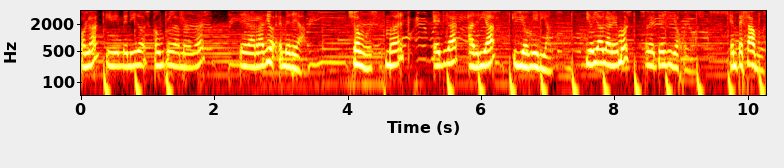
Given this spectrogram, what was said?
Hola y bienvenidos a un programa más de la radio MDA. Somos Mark, Edgar, Adrián y yo Miriam. Y hoy hablaremos sobre tres videojuegos. ¡Empezamos!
